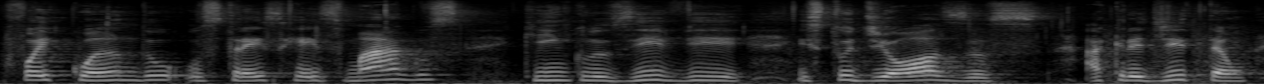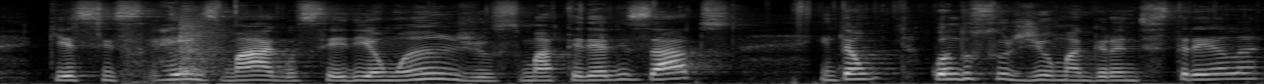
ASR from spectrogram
foi quando os três reis magos, que inclusive estudiosos acreditam que esses reis magos seriam anjos materializados. Então, quando surgiu uma grande estrela,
